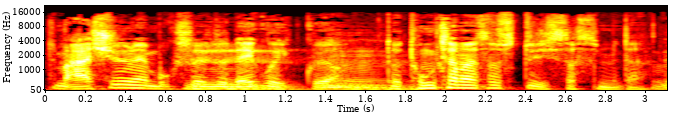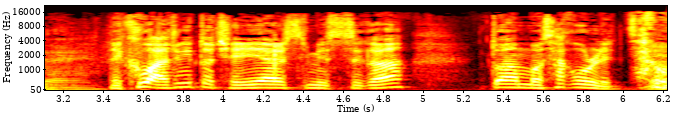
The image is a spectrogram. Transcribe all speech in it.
좀 아쉬움의 목소리도 음, 내고 있고요. 음. 또 동참한 선수도 있었습니다. 네. 네, 그 와중에 또 J.R. 스미스가 또 한 번 사고를 냈죠.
